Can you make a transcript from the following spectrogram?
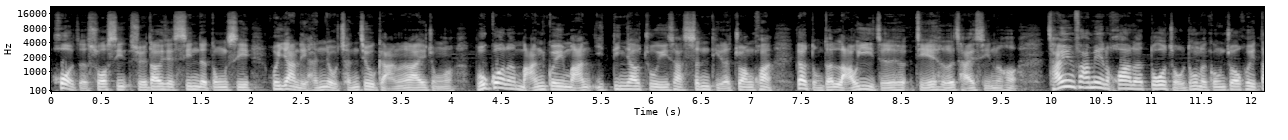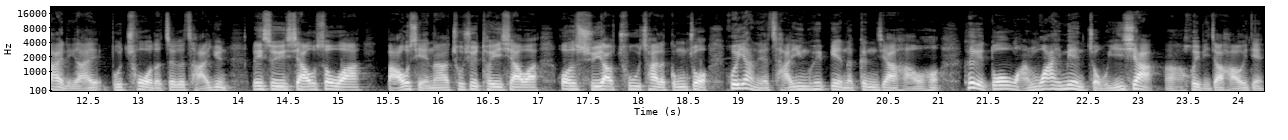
或者说新学到一些新的东西，会让你很有成就感的那一种哦。不过呢，忙归忙，一定要注意一下身体的状况，要懂得劳逸结结合才行了哈。财运方面的话呢，多走动的工作会带你来不错的这个财运。类似于销售啊。保险啊，出去推销啊，或者需要出差的工作，会让你的财运会变得更加好哈。可以多往外面走一下啊，会比较好一点。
